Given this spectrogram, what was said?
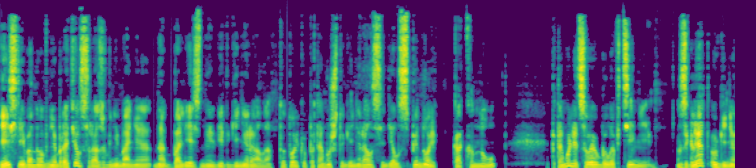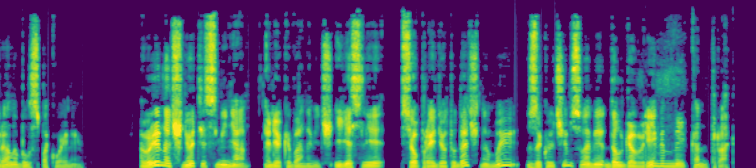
Если Иванов не обратил сразу внимания на болезненный вид генерала, то только потому, что генерал сидел спиной к окну, потому лицо его было в тени. Взгляд у генерала был спокойный. — Вы начнете с меня, Олег Иванович, и если все пройдет удачно, мы заключим с вами долговременный контракт.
